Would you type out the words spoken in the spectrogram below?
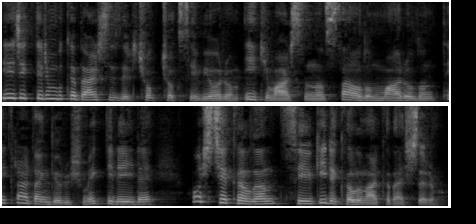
Diyeceklerim bu kadar. Sizleri çok çok seviyorum. İyi ki varsınız. Sağ olun, var olun. Tekrardan görüşmek dileğiyle. Hoşçakalın. Sevgiyle kalın arkadaşlarım.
